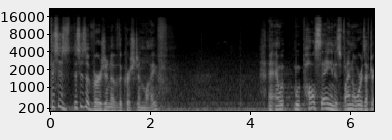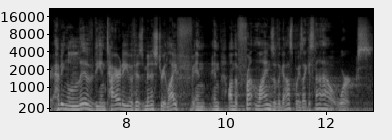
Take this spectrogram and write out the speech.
this, is, this is a version of the Christian life. And what, what, Paul's saying in his final words, after having lived the entirety of his ministry life in, in, on the front lines of the gospel, he's like, it's not how it works.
